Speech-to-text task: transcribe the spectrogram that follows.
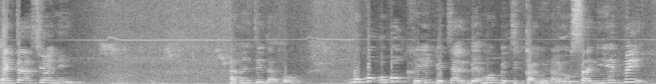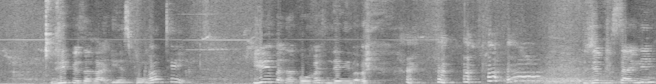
intention nini arrêtez d'abord oko créer petit albert moi petit kalu na yo osali ye mpe zwi mpe eza kaka diaspora te yo yebata province ndenge babe je vous salue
